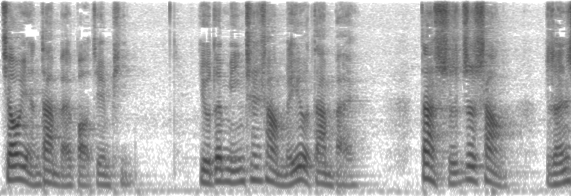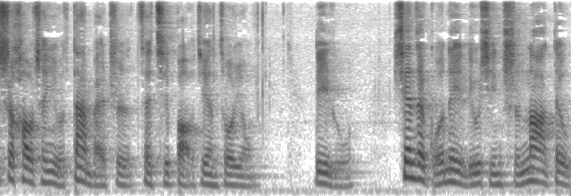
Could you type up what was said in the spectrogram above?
胶原蛋白保健品；有的名称上没有蛋白，但实质上仍是号称有蛋白质在起保健作用，例如现在国内流行吃纳豆。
